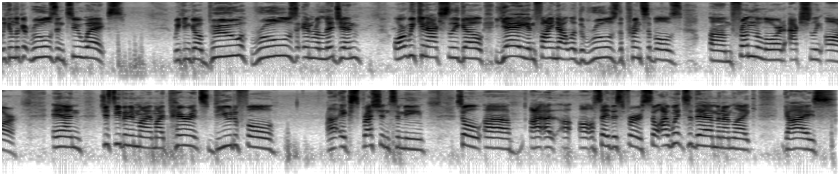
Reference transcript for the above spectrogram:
We can look at rules in two ways. We can go boo rules in religion or we can actually go yay and find out what the rules, the principles um, from the Lord actually are. And just even in my, my parents' beautiful uh, expression to me, so uh, I, I, will say this first. So I went to them and I'm like, guys,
